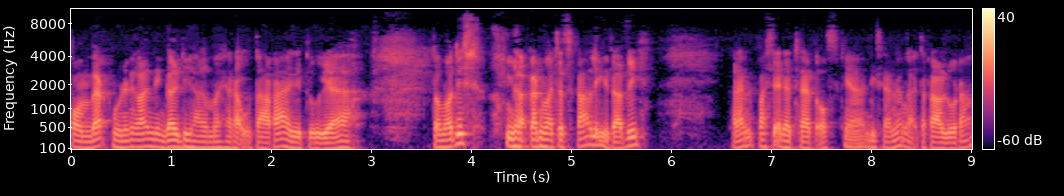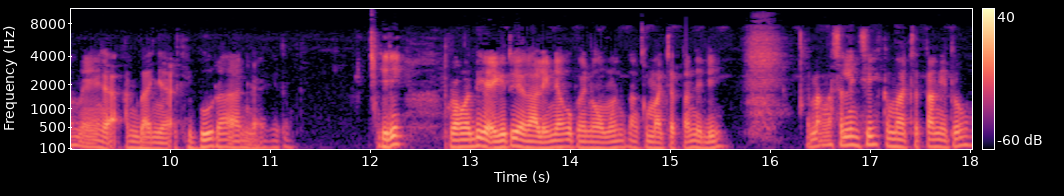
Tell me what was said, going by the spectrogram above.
Komber kemudian kalian tinggal di Halmahera Utara gitu ya. Otomatis nggak akan macet sekali tapi kalian pasti ada trade offnya di sana nggak terlalu rame nggak akan banyak hiburan kayak gitu. Jadi kurang lebih kayak gitu ya kali ini aku pengen ngomong tentang kemacetan. Jadi emang ngeselin sih kemacetan itu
